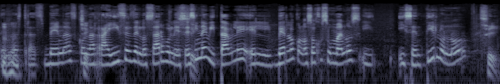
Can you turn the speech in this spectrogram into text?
de nuestras venas con las raíces de los árboles. Es inevitable el verlo con los ojos humanos y y sentirlo, ¿no? Sí.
